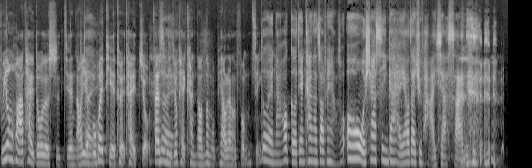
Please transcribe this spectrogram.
不用花太多的时间，然后也不会铁腿太久，但是你就可以看到那么漂亮的风景。对，然后隔天看到照片，想说哦，我下次应该还要再去爬一下山。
